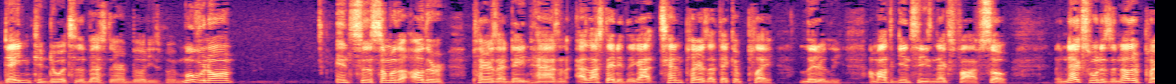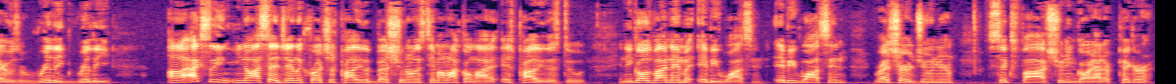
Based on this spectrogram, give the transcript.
Dayton can do it to the best of their abilities. But moving on, into some of the other players that Dayton has. And as I stated, they got 10 players that they can play, literally. I'm about to get into these next five. So the next one is another player who's a really, really uh, actually, you know, I said Jalen is probably the best shooter on this team. I'm not gonna lie, it's probably this dude. And he goes by the name of Ibi Watson. Ibi Watson, redshirt junior, 6'5 shooting guard out of Picker,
